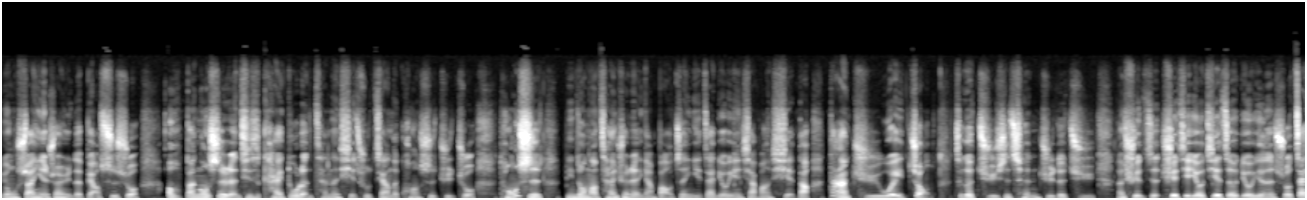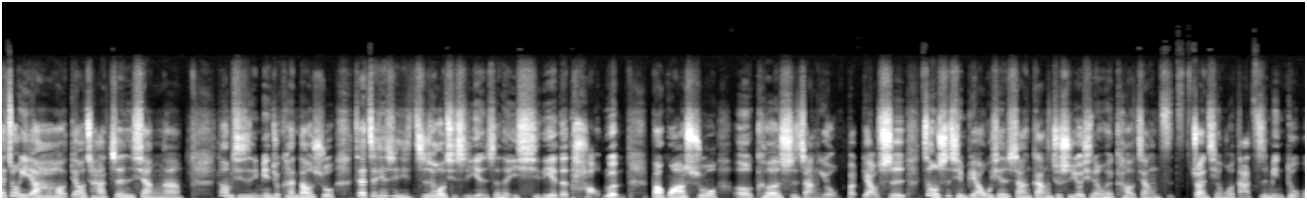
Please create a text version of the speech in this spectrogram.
用酸言酸语的表示说，哦，办公室人其实开多了才能写出这样的旷世巨作。同时，民众党参选人杨宝珍也在留言下方写道，大局为重，这个局是成局的局。那学姐学姐又接着留言说，在也要好好调查真相啊！那我们其实里面就看到说，在这件事情之后，其实衍生了一系列的讨论，包括说，呃，柯市长有表示这种事情不要无限上纲，就是有些人会靠这样子赚钱或打知名度，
